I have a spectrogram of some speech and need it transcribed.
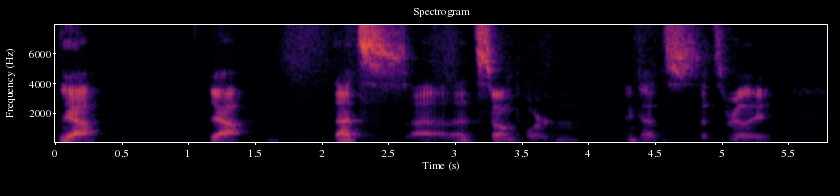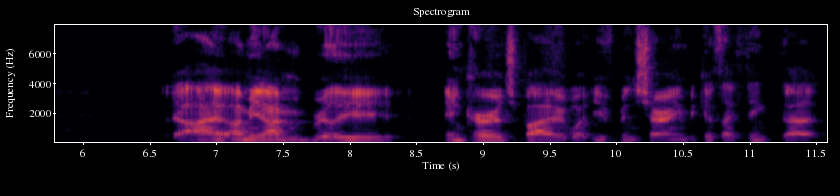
Yeah, yeah, that's uh, that's so important. I think that's that's really. I I mean I'm really encouraged by what you've been sharing because I think that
